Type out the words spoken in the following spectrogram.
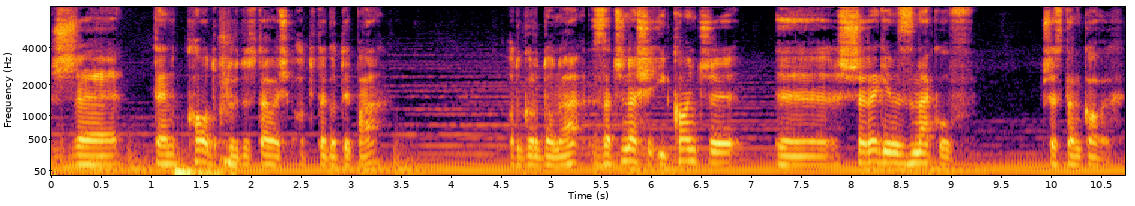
że ten kod, który dostałeś od tego typa, od Gordona, zaczyna się i kończy y, szeregiem znaków przystankowych.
